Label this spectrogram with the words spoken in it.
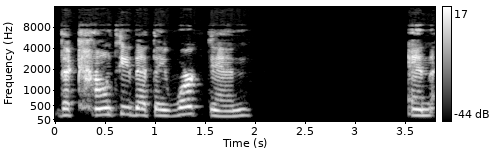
the county that they worked in and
